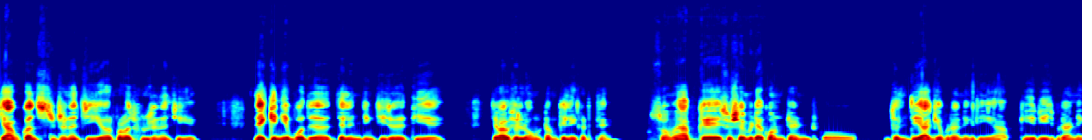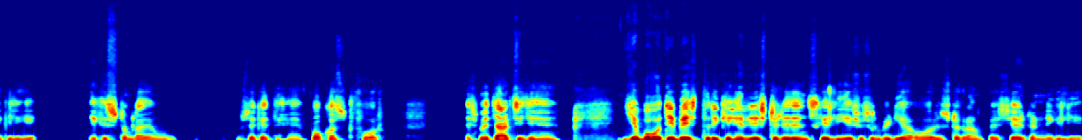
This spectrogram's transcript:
कि आपको कंसिस्टेंट रहना चाहिए और पर्पजफुल रहना चाहिए, लेकिन ये बहुत ज़्यादा चैलेंजिंग चीज़ हो जाती है जब आप इसे लॉन्ग टर्म के लिए करते हैं। सो मैं आपके सोशल मीडिया कंटेंट को जल्दी आगे बढ़ाने के लिए आपकी रीच बढ़ाने के लिए एक सिस्टम लाया हूँ उसे कहते हैं फोकस्ड फोर। इसमें चार चीज़ें हैं। ये बहुत ही बेस्ट तरीके हैं रजिस्टर्ड एजेंट्स के लिए सोशल मीडिया और इंस्टाग्राम पर शेयर करने के लिए।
